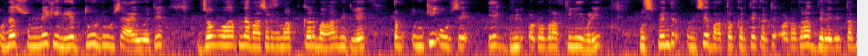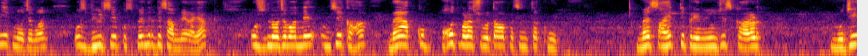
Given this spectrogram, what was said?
उन्हें सुनने के लिए दूर दूर से आए हुए थे। जब वह अपना भाषण समाप्त कर बाहर निकले, तब उनकी ओर से एक भीड़ ऑटोग्राफ के लिए बढ़ी। पुष्पेंद्र उनसे बातों करते करते ऑटोग्राफ दे रहे थे, तभी एक नौजवान उस भीड़ से पुष्पेंद्र के सामने आया। उस नौजवान ने उनसे कहा, मैं आपको बहुत बड़ा श्रोता और प्रशंसक हूँ। मैं साहित्य प्रेमी हूँ, जिस कारण मुझे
